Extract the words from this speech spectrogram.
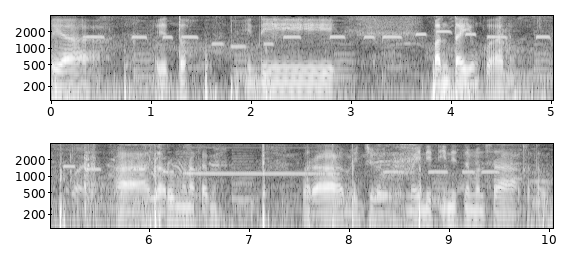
kaya ito hindi pantay yung kuano ah, laro muna kami para medyo mainit-init naman sa katawan.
